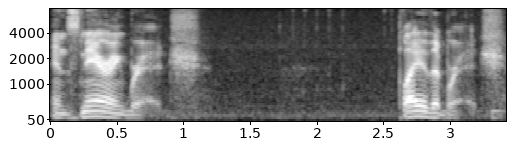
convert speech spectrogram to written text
Ensnaring bridge. Play the bridge.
